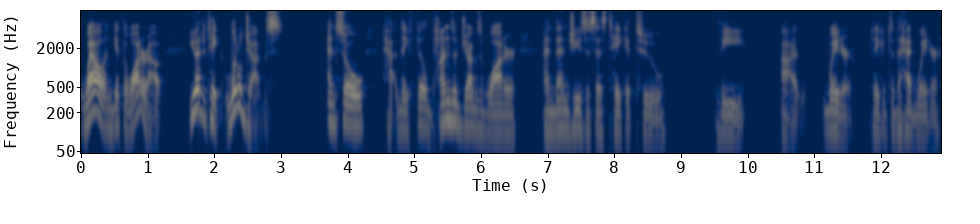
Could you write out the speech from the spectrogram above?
well and get the water out. You had to take little jugs, and so they filled tons of jugs of water. And then Jesus says, "Take it to the uh, waiter, take it to the head waiter.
